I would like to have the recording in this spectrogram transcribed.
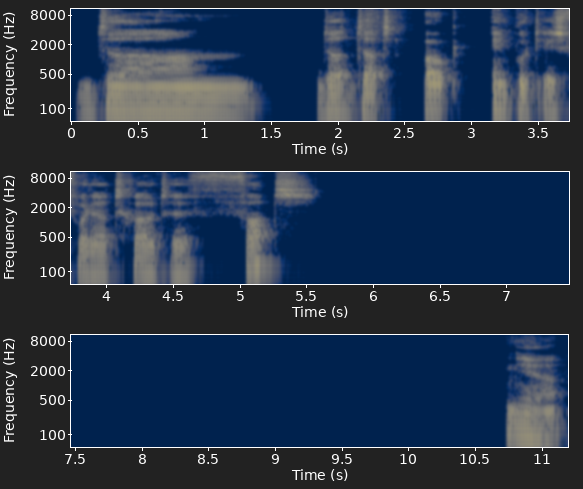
dan dat dat ook input is voor dat grote vat. Ja.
